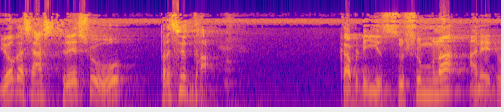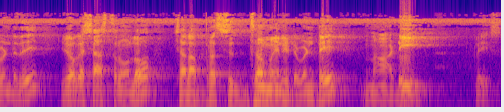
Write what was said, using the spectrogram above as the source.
యోగ శాస్త్రేషు ప్రసిద్ధ. కాబట్టి ఈ సుషుమ్న అనేటువంటిది యోగ శాస్త్రంలో చాలా ప్రసిద్ధమైనటువంటి నాడి. ప్లీజ్.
